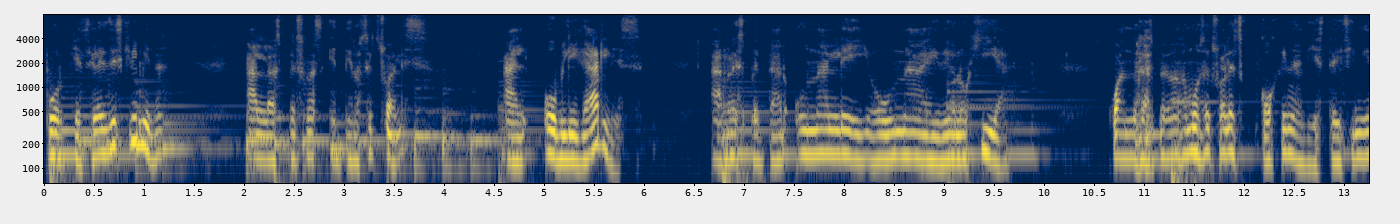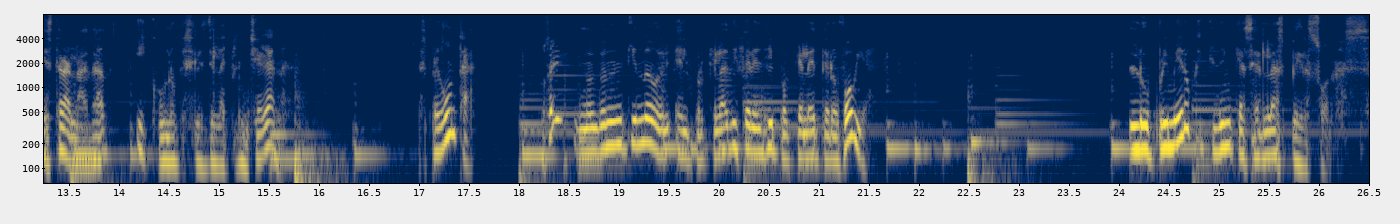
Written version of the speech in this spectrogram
Porque se les discrimina a las personas heterosexuales al obligarles a respetar una ley o una ideología cuando las personas homosexuales cogen a diestra y siniestra a la edad y con lo que se les dé la pinche gana. Les pregunta. No sé, no, entiendo el, por qué la diferencia y por qué la heterofobia. Lo primero que tienen que hacer las personas,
